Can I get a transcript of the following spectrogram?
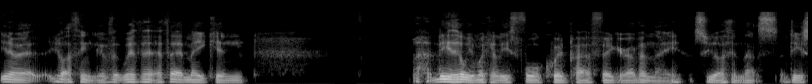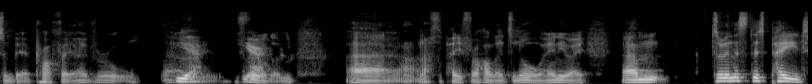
you know, you got to think if with if they're making. At least they'll be making at least four quid per figure, haven't they? So I think that's a decent bit of profit overall. Um, Yeah, for yeah. them. Uh, enough to pay for a holiday to Norway anyway. Um, so in this this paid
